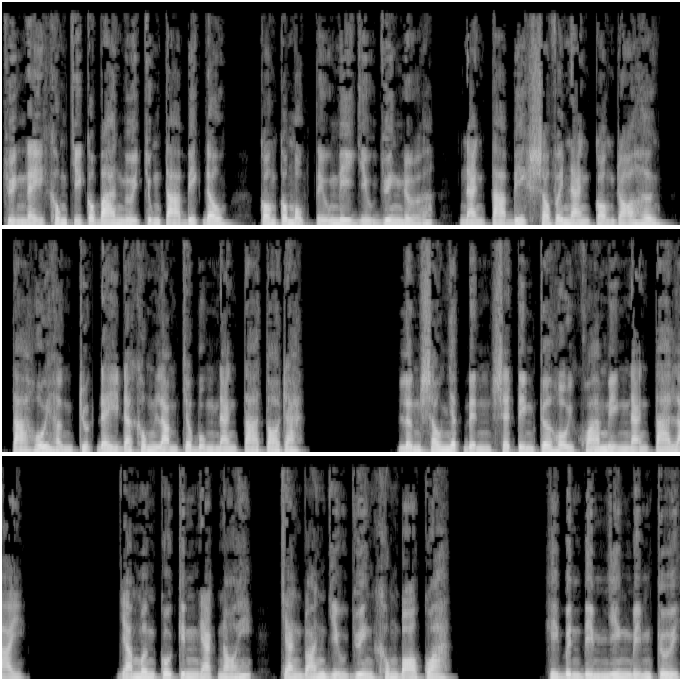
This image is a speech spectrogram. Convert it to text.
Chuyện này không chỉ có ba người chúng ta biết đâu, còn có một tiểu ni diệu duyên nữa, nàng ta biết so với nàng còn rõ hơn, ta hối hận trước đây đã không làm cho bụng nàng ta to ra. Lần sau nhất định sẽ tìm cơ hội khóa miệng nàng ta lại. Giả Mân cô kinh ngạc nói, chàng đoán Diệu Duyên không bỏ qua. Hi Bình điềm nhiên mỉm cười,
